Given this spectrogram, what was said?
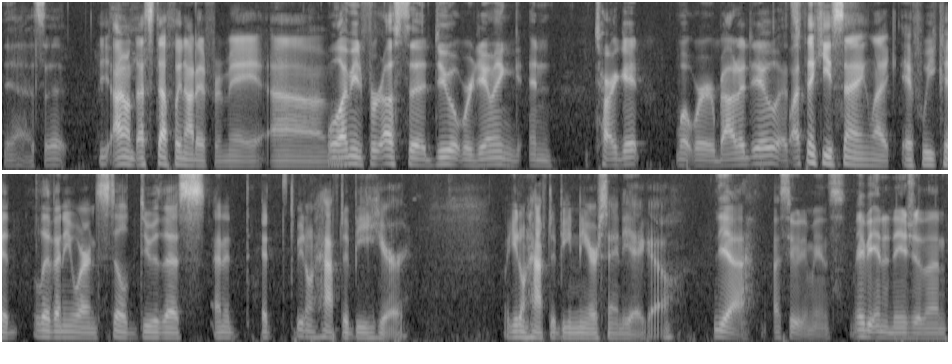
yeah, that's it. I don't. That's definitely not it for me. Um, Well, I mean, for us to do what we're doing and target what we're about to do, it's, I think he's saying like if we could live anywhere and still do this, and it, it we don't have to be here. Like you don't have to be near San Diego. yeah, I see what he means. Maybe Indonesia then,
